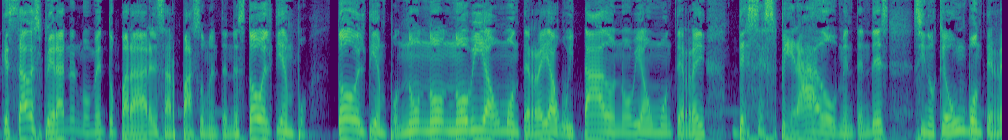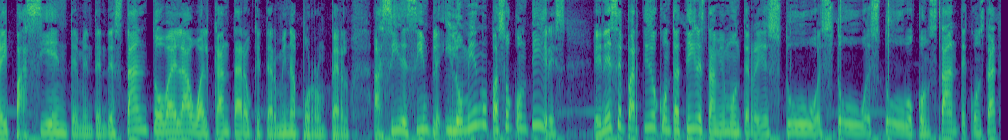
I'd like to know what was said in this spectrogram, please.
que estaba esperando el momento para dar el zarpazo, ¿me entiendes? Todo el tiempo todo el tiempo. No, no, no vi a un Monterrey aguitado, no vi a un Monterrey desesperado, ¿me entendés? Sino que un Monterrey paciente, ¿me entendés? Tanto va el agua al cántaro que termina por romperlo. Así de simple. Y lo mismo pasó con Tigres. En ese partido contra Tigres también Monterrey estuvo, estuvo, estuvo constante, constante,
